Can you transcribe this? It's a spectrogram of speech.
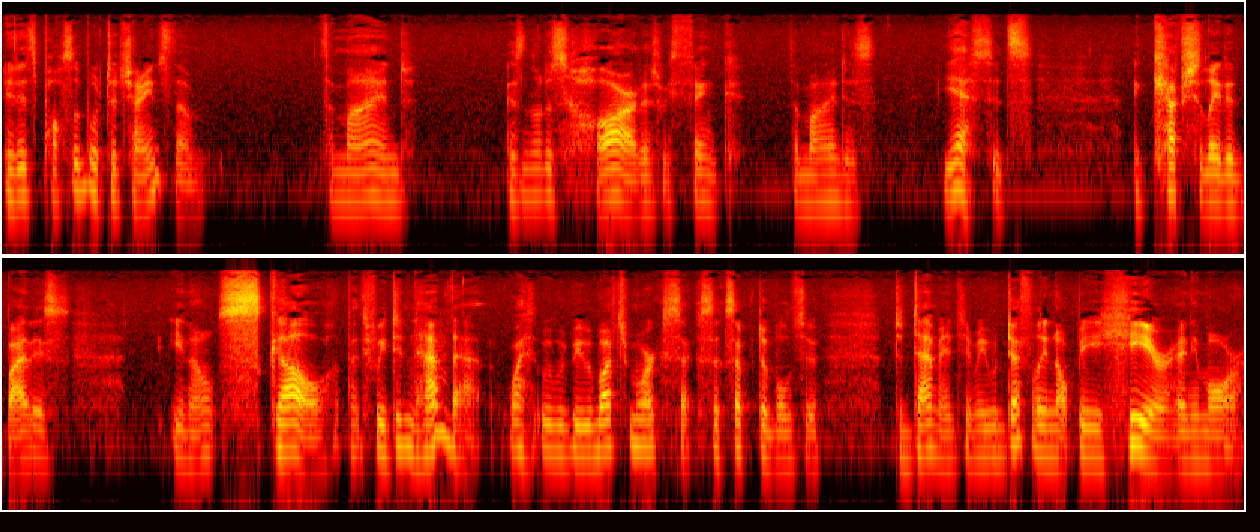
it is possible to change them. The mind is not as hard as we think. The mind is, yes, it's encapsulated by this, you know, skull. But if we didn't have that, we would be much more susceptible to to damage, and we would definitely not be here anymore.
